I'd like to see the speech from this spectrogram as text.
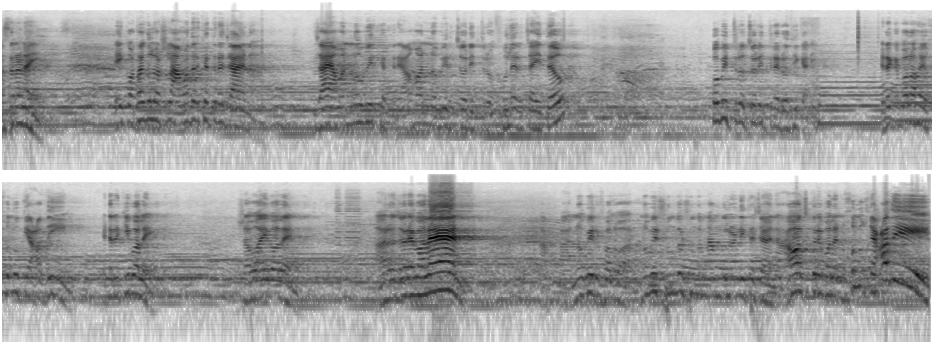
আছে না নাই? এই কথাগুলো আসলে আমাদের ক্ষেত্রে যায় না। যায় আমার নবীর ক্ষেত্রে। আমার নবীর চরিত্র ফুলের চাইতেও পবিত্র। চরিত্রের অধিকারী। এটাকে বলা হয় ফুলুকে আদিম এটাকে কি বলে? সবাই বলেন। আরও জোরে বলেন। নবীর ফলোয়ার নবীর সুন্দর সুন্দর নামগুলো নিতে চায় না। আওয়াজ করে বলেন ফুলুকে আদিম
